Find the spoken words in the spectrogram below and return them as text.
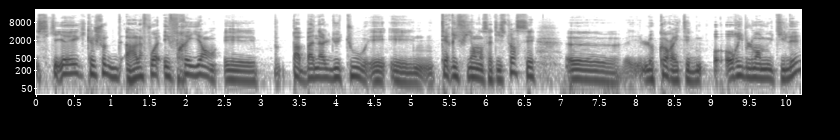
ce qui est quelque chose à la fois effrayant et pas banal du tout et, terrifiant dans cette histoire, c'est euh, le corps a été horriblement mutilé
